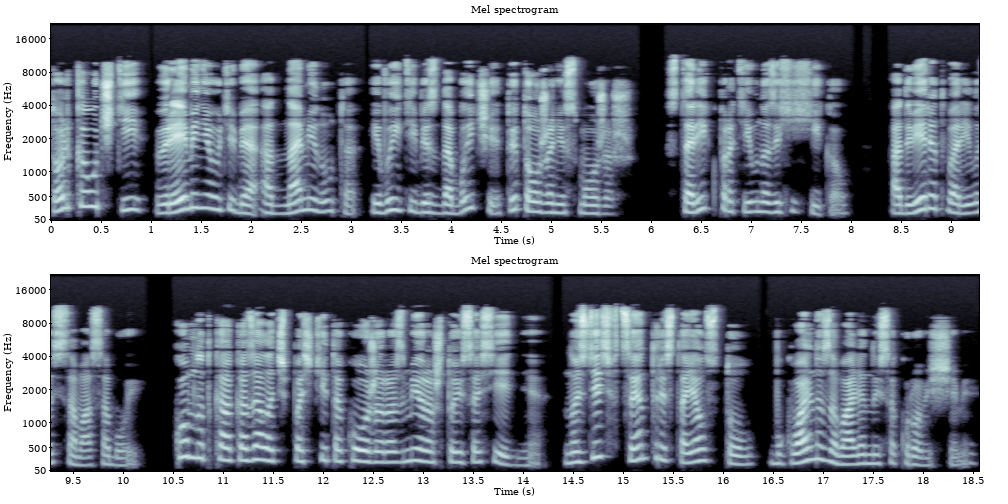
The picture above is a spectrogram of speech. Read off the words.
Только учти, времени у тебя одна минута, и выйти без добычи ты тоже не сможешь. Старик противно захихикал, а дверь отворилась сама собой. Комнатка оказалась почти такого же размера, что и соседняя. Но здесь в центре стоял стол, буквально заваленный сокровищами.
